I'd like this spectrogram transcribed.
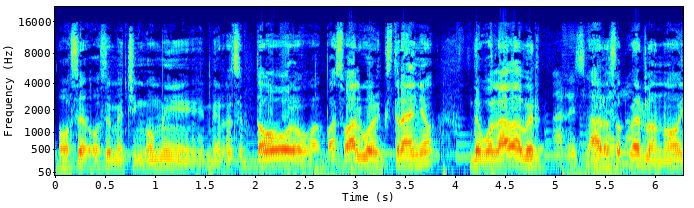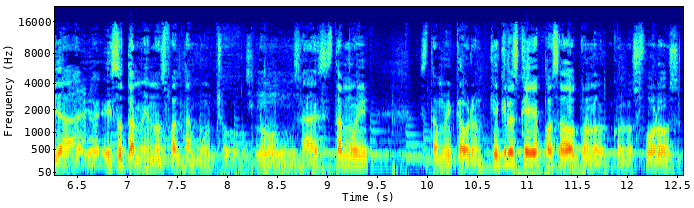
o se, o se me chingó mi, mi receptor o pasó algo extraño, de volada a ver, a resolverlo, ¿no? Ya, eso también nos falta mucho, ¿no? O sea, está muy, está muy cabrón. ¿Qué crees que haya pasado con, con los foros?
